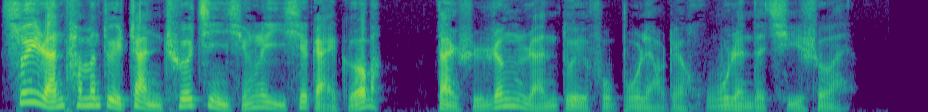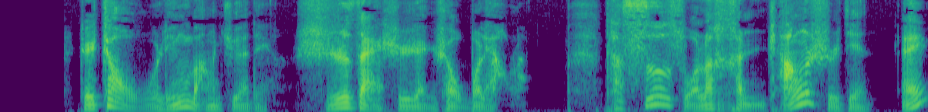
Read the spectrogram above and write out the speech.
虽然他们对战车进行了一些改革吧，但是仍然对付不了这胡人的骑射呀。这赵武灵王觉得呀，实在是忍受不了了。他思索了很长时间，哎，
